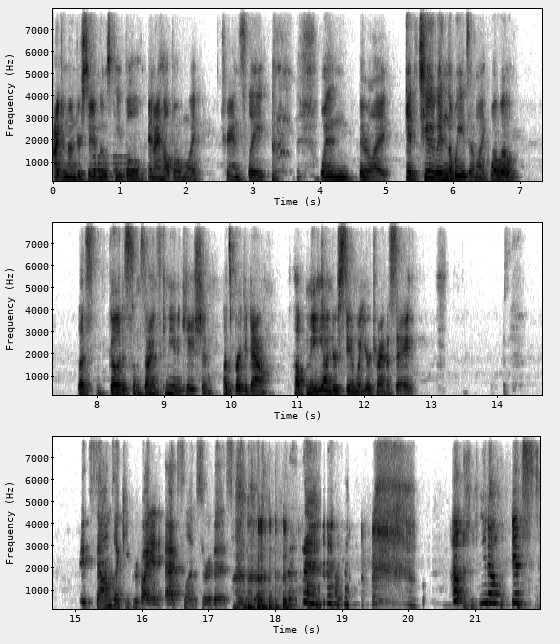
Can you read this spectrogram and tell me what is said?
I can understand those people and I help them like translate when they're like, get too in the weeds. I'm like, whoa, whoa, let's go to some science communication. Let's break it down. Help me understand what you're trying to say. It sounds like you provide an excellent service. you know, it's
